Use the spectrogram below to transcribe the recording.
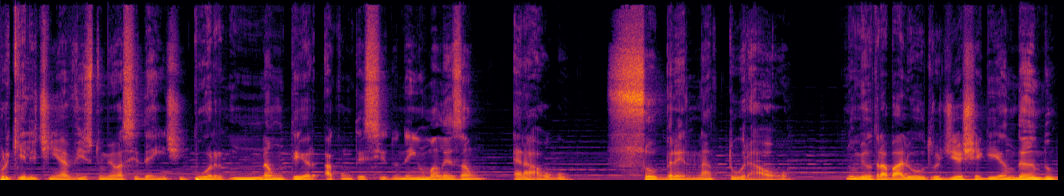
porque ele tinha visto o meu acidente, por não ter acontecido nenhuma lesão, era algo sobrenatural. No meu trabalho, outro dia cheguei andando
